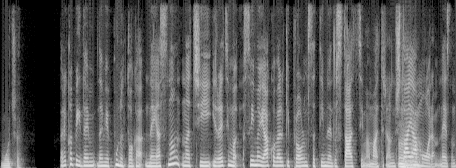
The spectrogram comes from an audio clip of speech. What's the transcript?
muče? Pa rekla bih da im, da im je puno toga nejasno. Znači, recimo, svi imaju jako veliki problem sa tim nedostacima materijalnim. Šta ja Mhm. moram? Ne znam,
